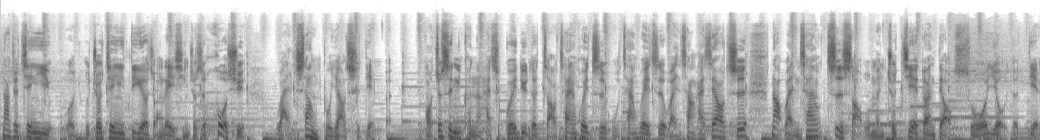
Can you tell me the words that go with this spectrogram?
那就建议我我就建议第二种类型，就是或许晚上不要吃淀粉。哦，就是你可能还是规律的早餐会吃，午餐会吃，晚上还是要吃。那晚餐至少我们就戒断掉所有的淀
